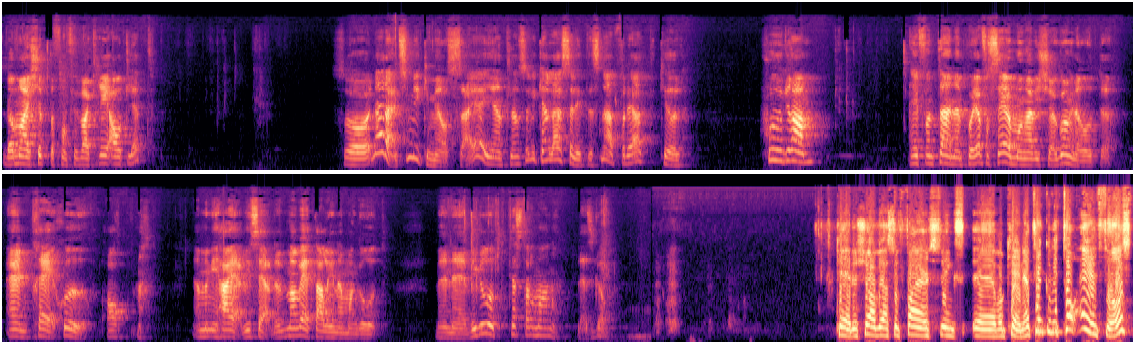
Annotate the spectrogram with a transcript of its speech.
De har jag köpta från Fyrverkeri Outlet. Så nej, det är inte så mycket mer att säga egentligen. Så vi kan läsa lite snabbt för det är alltid kul. 7 gram är fontänen på. Jag får se hur många vi kör igång där ute. En, tre, sju, arton. Ja men ni hajar, vi ser det. Man vet aldrig när man går ut. Men eh, vi går ut och testar de andra. Let's go. Okej, då kör vi alltså Fire Sphinx eh, Volcano. Jag tänker vi tar en först.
